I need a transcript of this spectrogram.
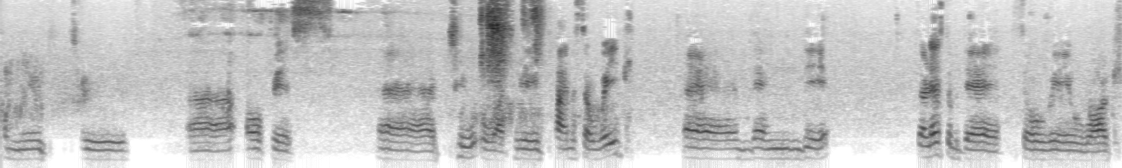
commute to uh, office uh, two or three times a week, and then the the rest of the day, so we work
